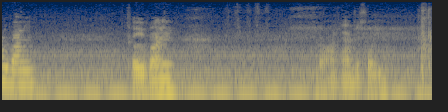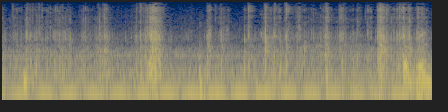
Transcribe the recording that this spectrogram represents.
me, Bonnie. Tell you, Bonnie. So I'm here just for. something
